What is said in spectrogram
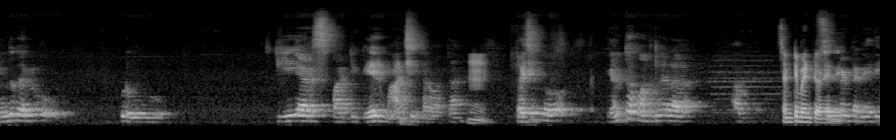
నందు గారు ఇప్పుడు టిఆర్ఎస్ పార్టీ పేరు మార్చిన తర్వాత ప్రజల్లో ఎంతో కొంతమేర సెంటిమెంట్ అనేది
